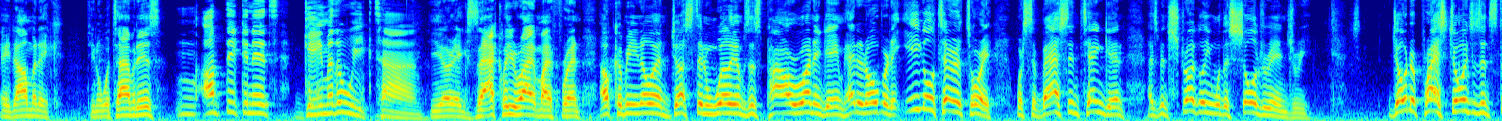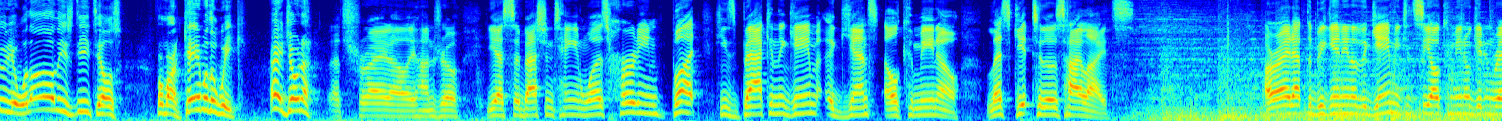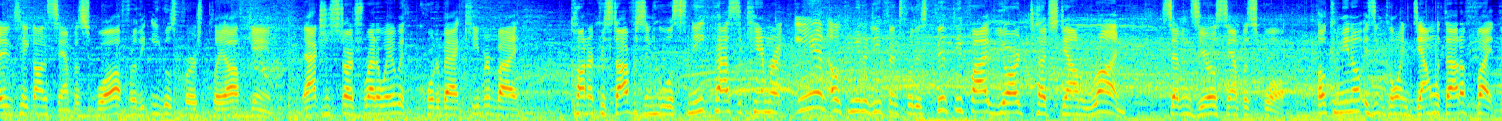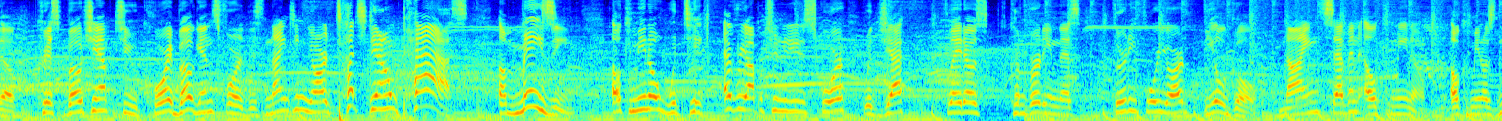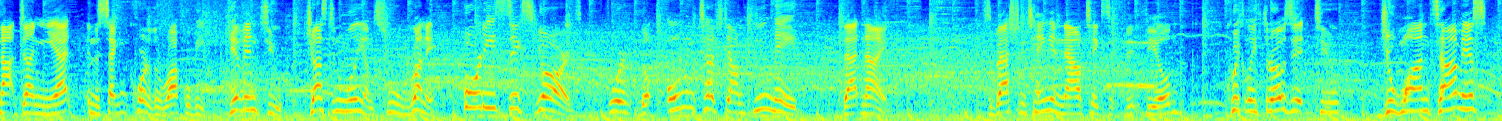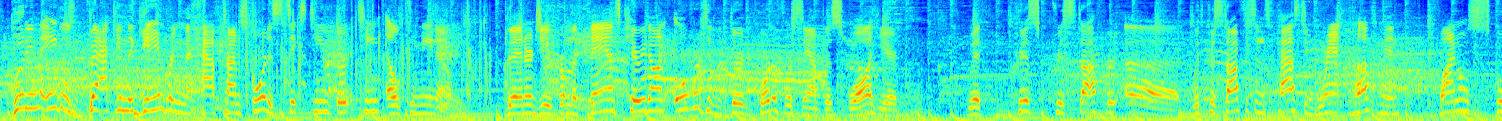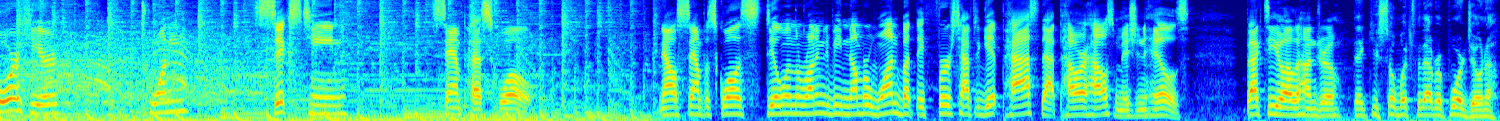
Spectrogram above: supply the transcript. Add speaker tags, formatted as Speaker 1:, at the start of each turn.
Speaker 1: Hey, Dominic, do you know what time it is?
Speaker 2: Mm, I'm thinking it's game of the week time.
Speaker 1: You're exactly right, my friend. El Camino and Justin Williams' power running game headed over to Eagle territory, where Sebastian Tengen has been struggling with a shoulder injury. Jonah Price joins us in studio with all these details from our game of the week. Hey, Jonah.
Speaker 3: That's right, Alejandro. Yes, Sebastian Tengen was hurting, but he's back in the game against El Camino. Let's get to those highlights. All right, at the beginning of the game, you can see El Camino getting ready to take on San Pasqual for the Eagles' first playoff game. The action starts right away with quarterback keeper by Connor Christopherson, who will sneak past the camera and El Camino defense for this 55-yard touchdown run. 7-0 San Pasqual. El Camino isn't going down without a fight, though. Chris Beauchamp to Corey Bogans for this 19-yard touchdown pass. Amazing. El Camino would take every opportunity to score with Jack Flatos converting this 34-yard field goal. 9-7 El Camino. El Camino's not done yet. In the second quarter, the rock will be given to Justin Williams, who will run it 46 yards for the only touchdown he made that night. Sebastian Tengen now takes the field, quickly throws it to Jawan Thomas, putting the Eagles back in the game, bringing the halftime score to 16-13 El Camino. The energy from the fans carried on over to the third quarter for San Pasqual here with Chris Christopher, uh, with Christopherson's pass to Grant Huffman. Final score here, 20-16, San Pasqual. Now San Pasqual is still in the running to be number one, but they first have to get past that powerhouse Mission Hills. Back to you, Alejandro.
Speaker 1: Thank you so much for that report, Jonah.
